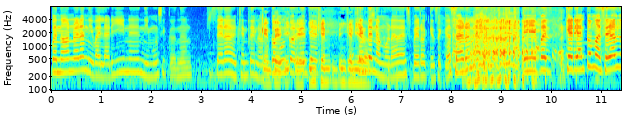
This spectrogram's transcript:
pues no, no eran ni bailarines ni músicos, ¿no? Pues eran gente, no, Gente, común, i- eh, corriente. ingen- ingenieros. Gente enamorada, espero que se casaron. y pues querían como hacer algo,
